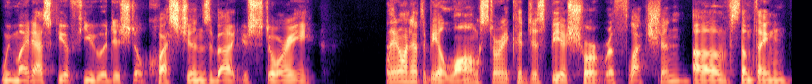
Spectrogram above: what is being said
We might ask you a few additional questions about your story. They don't have to be a long story. It could just be a short reflection of something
